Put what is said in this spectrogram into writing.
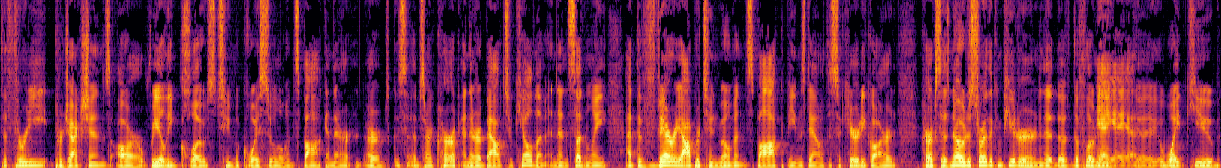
the three projections are really close to McCoy, Sulu, and Spock, and they're or I'm sorry, Kirk, and they're about to kill them, and then suddenly, at the very opportune moment, Spock beams down with a security guard. Kirk says, "No, destroy the computer," and the the, the floating Yeah, yeah, yeah. uh, white cube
